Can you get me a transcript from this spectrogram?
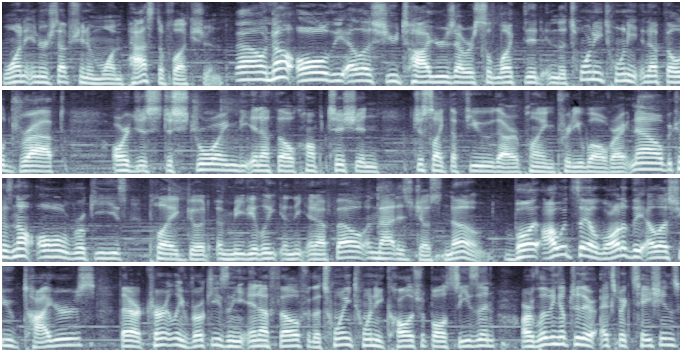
one interception and one pass deflection. Now, not all the LSU Tigers that were selected in the 2020 NFL draft are just destroying the NFL competition, just like the few that are playing pretty well right now, because not all rookies play good immediately in the NFL, and that is just known. But I would say a lot of the LSU Tigers that are currently rookies in the NFL for the 2020 college football season are living up to their expectations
